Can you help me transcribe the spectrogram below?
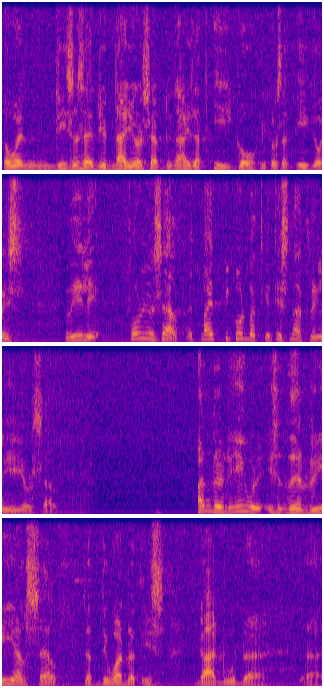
So when Jesus said, you deny yourself, deny that ego, because that ego is really for yourself. It might be good, but it is not really yourself. Under the ego is the real self, that the one that is God would, uh, uh,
